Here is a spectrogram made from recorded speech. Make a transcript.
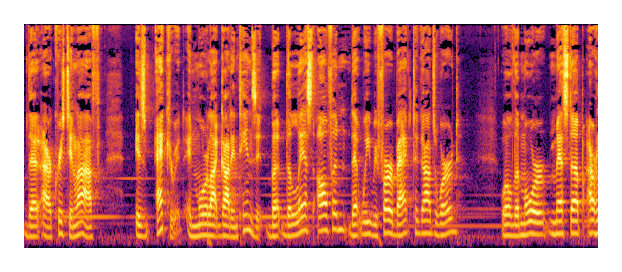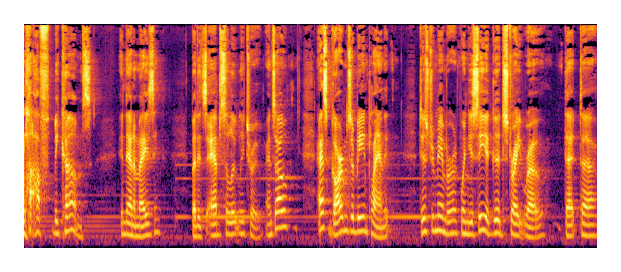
that our christian life is accurate and more like God intends it. But the less often that we refer back to God's Word, well, the more messed up our life becomes. Isn't that amazing? But it's absolutely true. And so, as gardens are being planted, just remember when you see a good straight row that uh,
